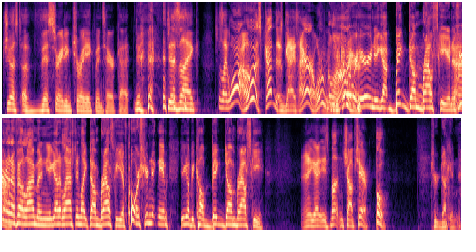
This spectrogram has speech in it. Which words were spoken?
just eviscerating Troy Aikman's haircut. just like just like, wow, who is cutting this guy's hair? What's going You on You come over here? and you got Big Dombrowski, and if you're an NFL lineman and you got a last name like Dombrowski, of course your nickname you're gonna be called Big Dombrowski. And he got his mutton chops hair. Boom. Turducken.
